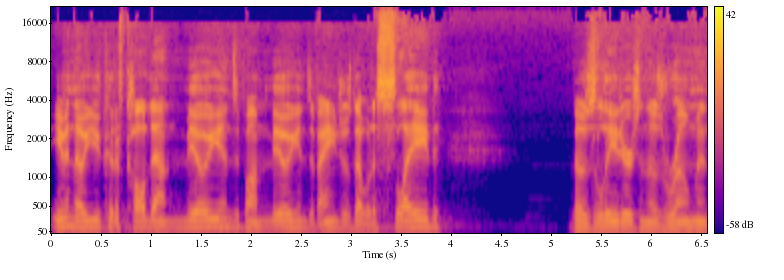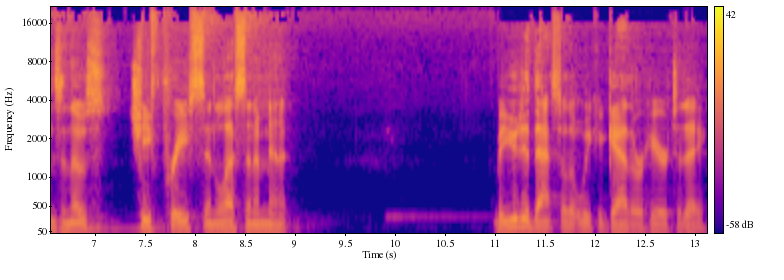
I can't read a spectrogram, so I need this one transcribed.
Even though you could have called down millions upon millions of angels that would have slayed those leaders and those Romans and those chief priests in less than a minute. But you did that so that we could gather here today.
